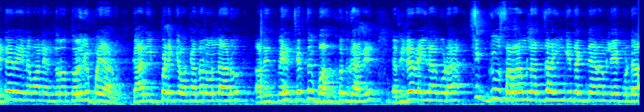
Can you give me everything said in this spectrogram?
రిటైర్ అయిన వాళ్ళు ఎందరో తొలగిపోయారు. కానీ ఇప్పటికీ ఒక అతను ఉన్నాడు. అతని పేరు చెప్తే బాగోదు కానీ రిటైర్ అయినా కూడా సిగ్గు సరం లజ్జ ఇంగిత జ్ఞానం లేకుండా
